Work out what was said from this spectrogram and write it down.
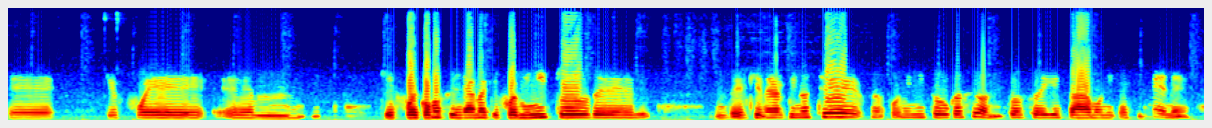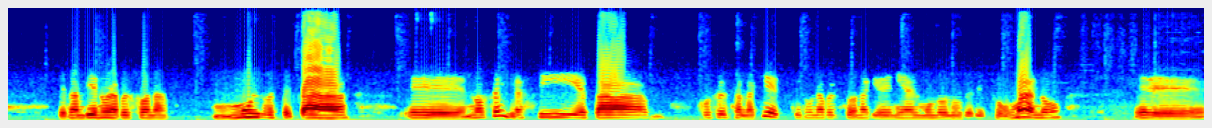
eh, que fue, em, que fue, ¿cómo se llama? Que fue ministro del, del general Pinochet, fue ministro de Educación. Entonces ahí estaba Mónica Jiménez, que también una persona muy respetada. Eh, no sé, y así está José Salaquet, que era una persona que venía del mundo de los derechos humanos eh,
